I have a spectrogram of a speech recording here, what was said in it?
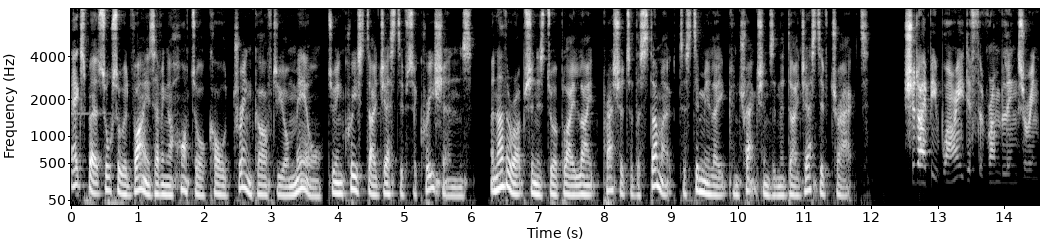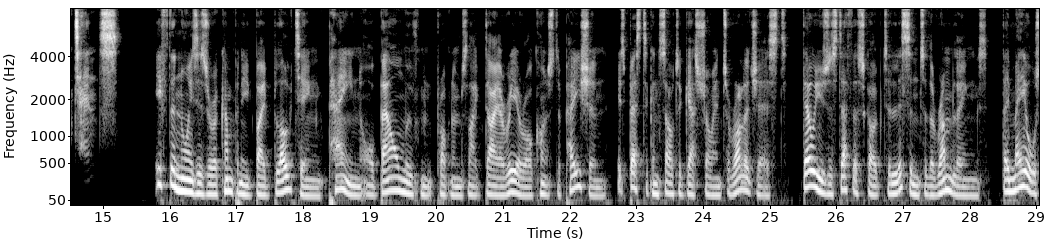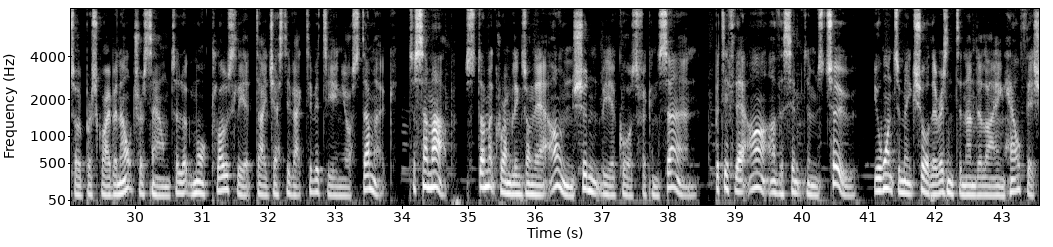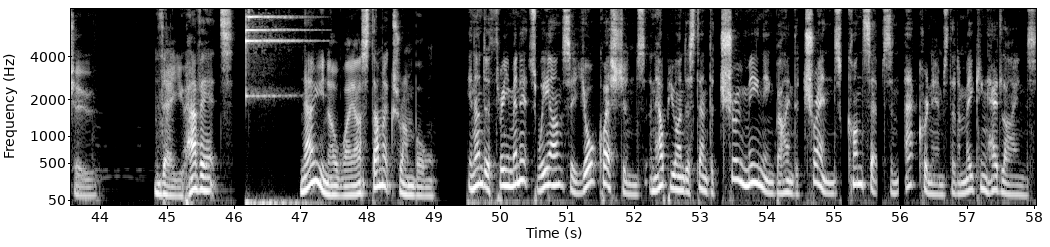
Experts also advise having a hot or cold drink after your meal to increase digestive secretions. Another option is to apply light pressure to the stomach to stimulate contractions in the digestive tract. Should I be worried if the rumblings are intense? If the noises are accompanied by bloating, pain, or bowel movement problems like diarrhea or constipation, it's best to consult a gastroenterologist. They'll use a stethoscope to listen to the rumblings. They may also prescribe an ultrasound to look more closely at digestive activity in your stomach. To sum up, stomach rumblings on their own shouldn't be a cause for concern, but if there are other symptoms too, you'll want to make sure there isn't an underlying health issue. There you have it. Now you know why our stomachs rumble. In under three minutes, we answer your questions and help you understand the true meaning behind the trends, concepts, and acronyms that are making headlines.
